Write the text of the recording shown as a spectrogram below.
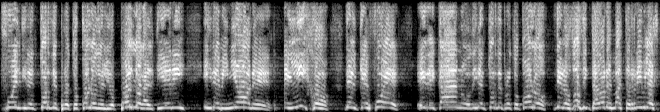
Fue el director de protocolo de Leopoldo Galtieri y de Viñones, el hijo del que fue decano, director de protocolo de los dos dictadores más terribles,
